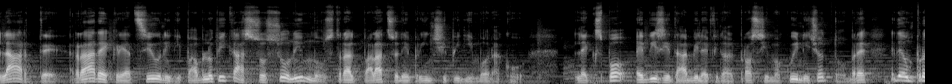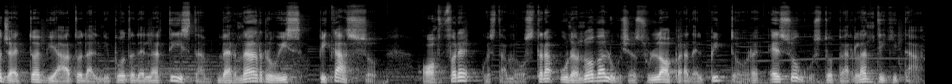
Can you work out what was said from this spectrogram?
L'arte, rare creazioni di Pablo Picasso sono in mostra al Palazzo dei Principi di Monaco. L'Expo è visitabile fino al prossimo 15 ottobre ed è un progetto avviato dal nipote dell'artista, Bernard Ruiz Picasso. Offre, questa mostra, una nuova luce sull'opera del pittore e il suo gusto per l'antichità.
